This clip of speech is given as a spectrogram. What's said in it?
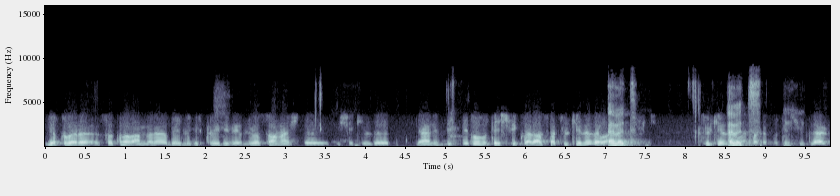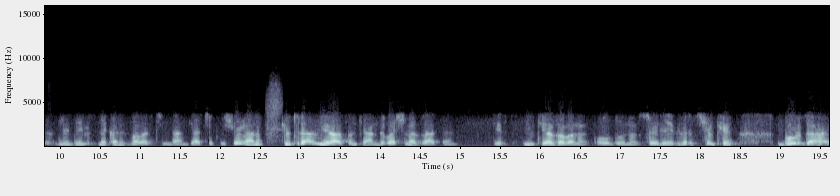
yapılara satın alanlara belli bir kredi veriliyor. Sonra işte bir şekilde yani bir, bir dolu teşvik var. Aslında Türkiye'de de var. evet Türkiye'de var Evet. fakat bu teşvikler bildiğimiz mekanizmalar içinden gerçekleşiyor. Yani kültürel mirasın kendi başına zaten bir imtiyaz alanı olduğunu söyleyebiliriz. Çünkü burada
